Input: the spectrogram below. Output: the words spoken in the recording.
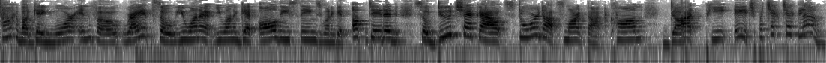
talk about getting more info, right? So you want to you want to get all these things, you want to get updated. So do check out store.smart.com.ph. But check check lang.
